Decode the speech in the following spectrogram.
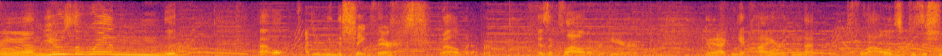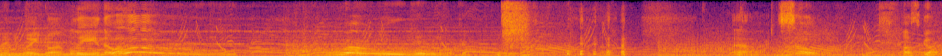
and use the wind. Uh, oh, I didn't mean the shake there. well, whatever. There's a cloud over here. Maybe I can get higher than that cloud's position anyway normally. And the, whoa, whoa, whoa! Whoa, whoa, whoa, okay. Alright, so, how's it going?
